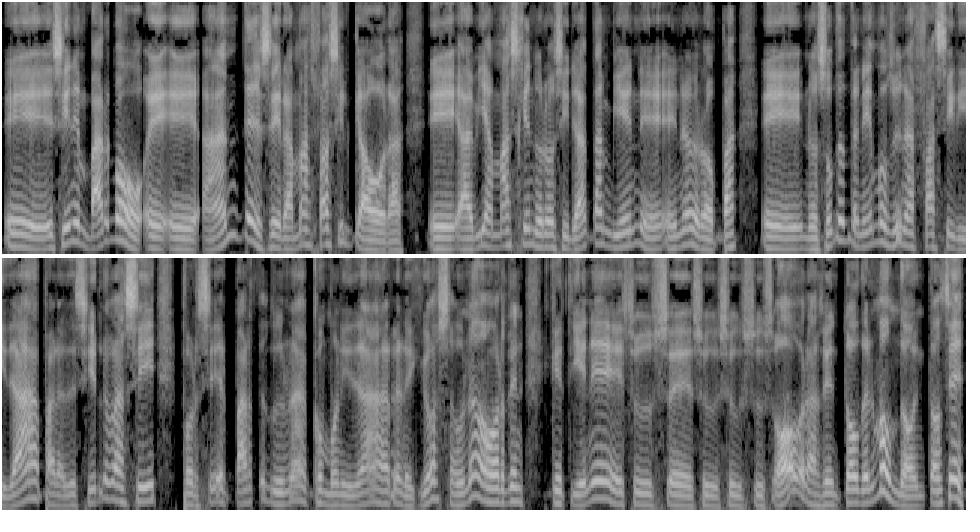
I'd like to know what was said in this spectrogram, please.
Eh, sin embargo, eh, eh, antes era más fácil que ahora. había más generosidad también en Europa. nosotros tenemos una facilidad, para decirlo así, por ser parte de una comunidad religiosa, una orden que tiene sus, sus, sus, obras en todo el mundo. Entonces,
